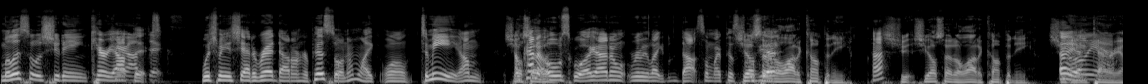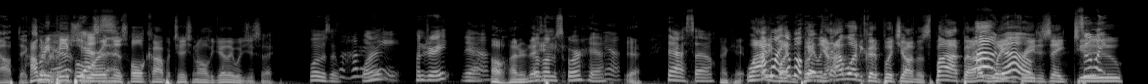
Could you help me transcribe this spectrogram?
Melissa was shooting carry, Carry optics, optics. which means she had a red dot on her pistol. And I'm like, well, to me, I'm She I'm kind of old school. Like, I don't really like dots on my pistols She also yet. had a lot of company. Huh? She, she also had a lot of company. She Oh, had yeah. Oh, yeah. carry optics. How many people Yes. were in this whole competition altogether, would you say? What was it? It was 108. 108? Yeah. Yeah. Oh, That was 108. on the score? Yeah. Yeah. Yeah. Yeah, so. Okay. Well, I, I'm like, wasn't I'm okay putting with you. I wasn't going to put you on the spot, but I was Oh, waiting no. for you to say two, So, like-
